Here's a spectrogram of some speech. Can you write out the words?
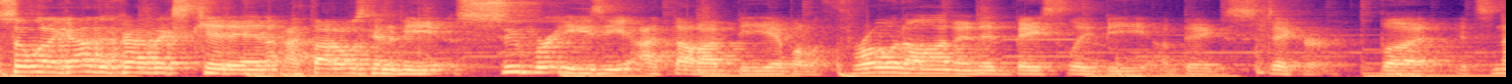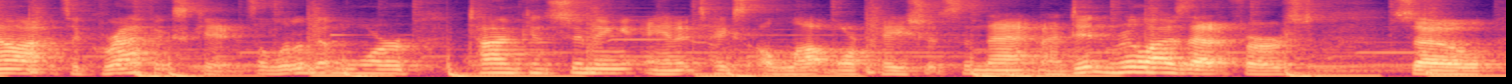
So when I got the graphics kit in, I thought it was gonna be super easy. I thought I'd be able to throw it on and it'd basically be a big sticker, but it's not, it's a graphics kit. It's a little bit more time consuming and it takes a lot more patience than that. And I didn't realize that at first. So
